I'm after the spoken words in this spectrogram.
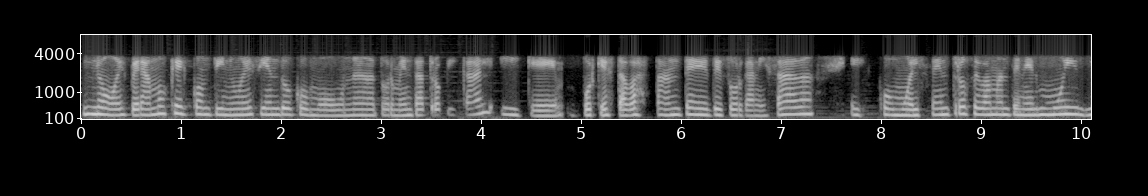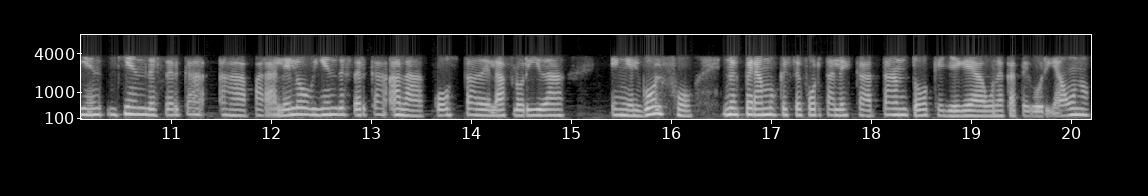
No, esperamos que continúe siendo como una tormenta tropical y que porque está bastante desorganizada y como el centro se va a mantener muy bien bien de cerca a paralelo bien de cerca a la costa de la Florida en el Golfo. No esperamos que se fortalezca tanto que llegue a una categoría 1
